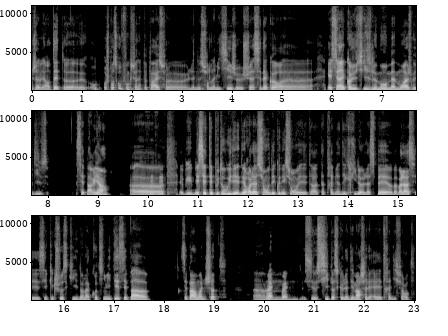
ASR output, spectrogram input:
j'avais en tête, on je pense qu'on fonctionne un peu pareil sur la notion de l'amitié, je suis assez d'accord, heu et c'est vrai que quand j'utilise le mot, même moi, je me dis: «C'est c'est pas rien», et puis mais c'était plutôt, oui, des des relations ou des connexions et tu as très bien décrit l'aspect, bah, voilà, c'est quelque chose qui est dans la continuité, c'est pas, c'est pas un one shot. Ouais, ouais, Hem, c'est aussi parce que la démarche, elle est elle est très différente.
